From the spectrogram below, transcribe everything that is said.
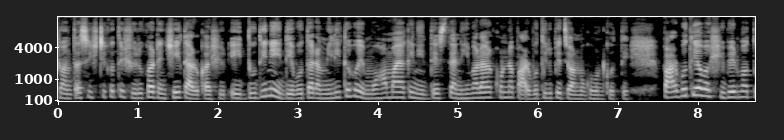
সন্তান সৃষ্টি করতে শুরু করেন সেই তারকাসুর এই দুদিনেই দেবতারা মিলিত হয়ে মহামায়াকে নির্দেশ দেন হিমালয়ের কন্যা পার্বতী রূপে জন্মগ্রহণ করতে। পার্বতী আবার শিবের মতো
